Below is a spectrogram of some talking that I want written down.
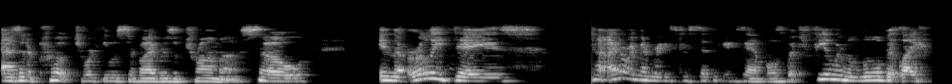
as an approach working with survivors of trauma. So in the early days, I don't remember any specific examples, but feeling a little bit like,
